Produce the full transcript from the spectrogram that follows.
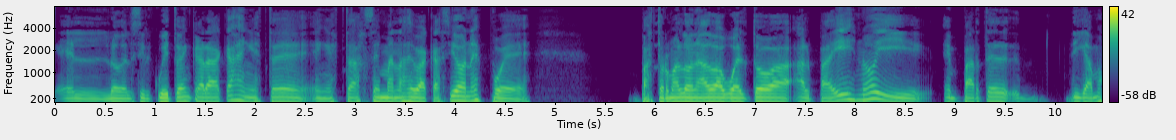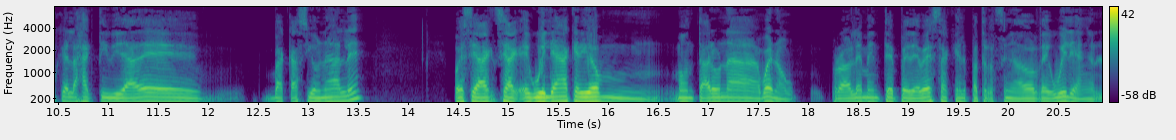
el, lo del circuito en Caracas en, este, en estas semanas de vacaciones, pues Pastor Maldonado ha vuelto al país, ¿no? Y en parte, digamos que las actividades vacacionales, pues se William ha querido montar una, bueno, probablemente PDVSA, que es el patrocinador de William,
